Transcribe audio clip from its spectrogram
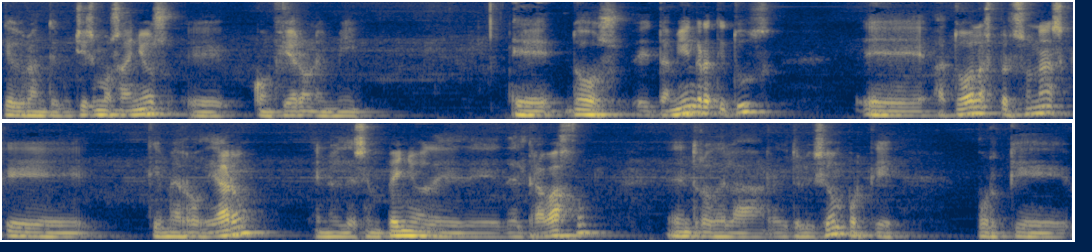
durante muchísimos años eh, confiaron en mí. dos, también gratitud a todas las personas que, que me rodearon en el desempeño del trabajo dentro de la radio televisión porque, porque,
